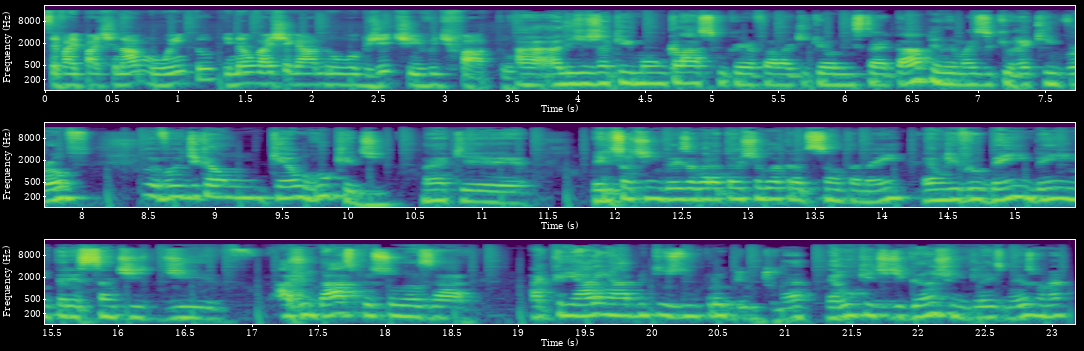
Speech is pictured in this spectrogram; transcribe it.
você vai patinar muito e não vai chegar no objetivo de fato. A, a Lígia já queimou um clássico que eu ia falar aqui, que é o Lean Startup, né, mais do que o Hacking Growth. Eu vou indicar um que é o Hooked, né, que Ele só tinha inglês, agora até chegou a tradução também. É um livro bem, bem interessante de ajudar as pessoas a a criarem hábitos no produto, né? É hooked de gancho em inglês mesmo, né?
